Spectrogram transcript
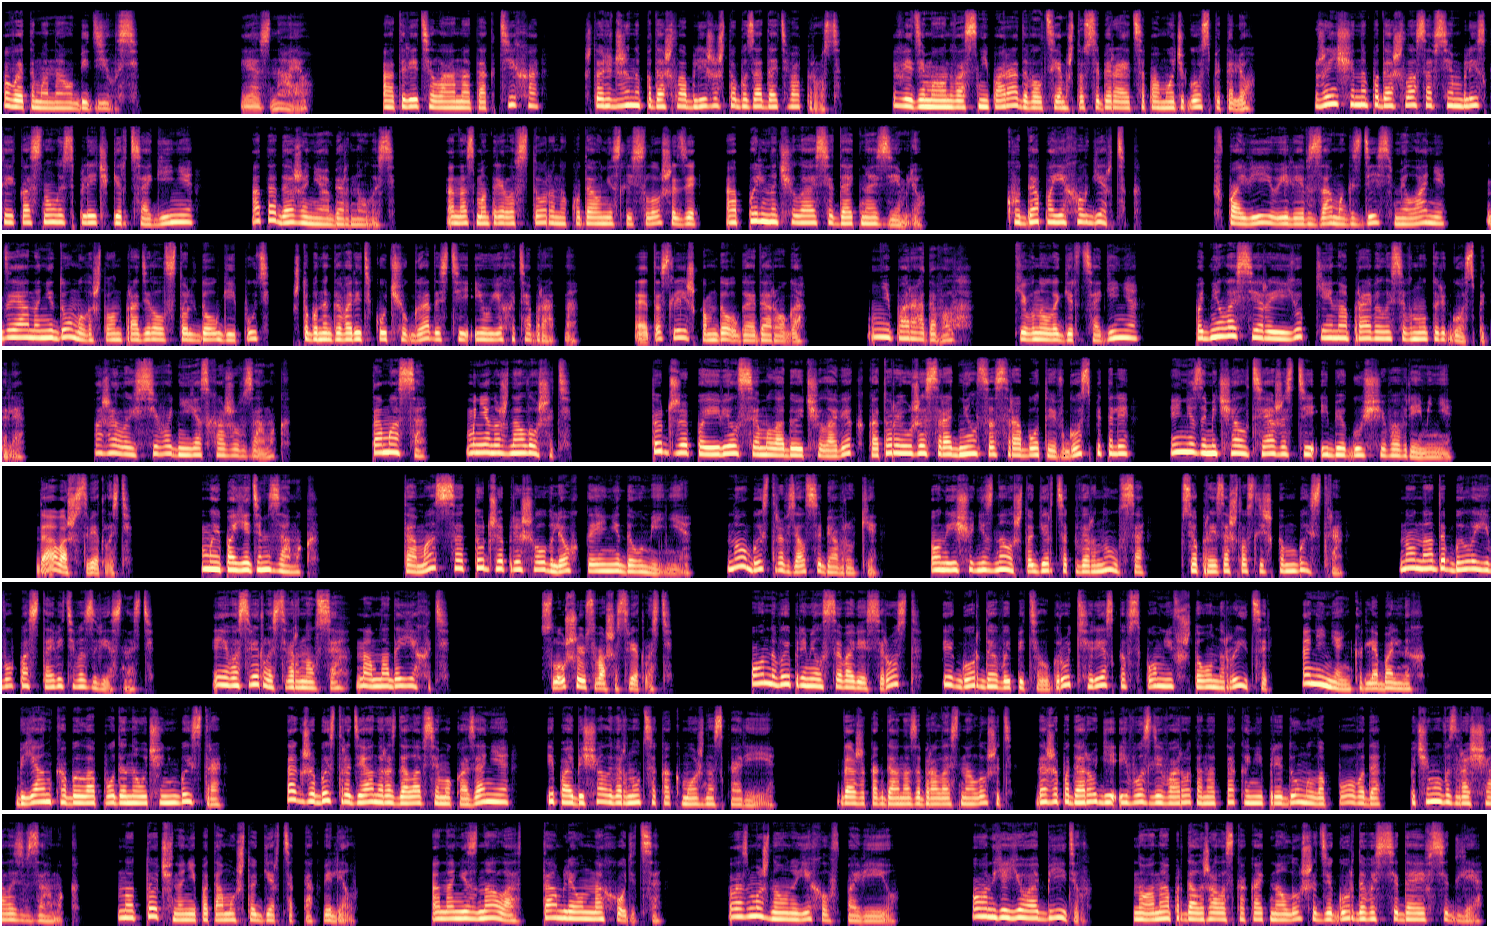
В этом она убедилась. «Я знаю», — ответила она так тихо, что Реджина подошла ближе, чтобы задать вопрос. «Видимо, он вас не порадовал тем, что собирается помочь госпиталю». Женщина подошла совсем близко и коснулась плеч герцогини, а та даже не обернулась. Она смотрела в сторону, куда унеслись лошади, а пыль начала оседать на землю. Куда поехал герцог? В Павию или в замок здесь, в Милане? Диана не думала, что он проделал столь долгий путь, чтобы наговорить кучу гадостей и уехать обратно. Это слишком долгая дорога. «Не порадовал», — кивнула герцогиня, подняла серые юбки и направилась внутрь госпиталя. «Пожалуй, сегодня я схожу в замок. Томаса, мне нужна лошадь». Тут же появился молодой человек, который уже сроднился с работой в госпитале и не замечал тяжести и бегущего времени. «Да, ваша светлость». «Мы поедем в замок». Томаса тут же пришел в легкое недоумение, но быстро взял себя в руки. Он еще не знал, что герцог вернулся, все произошло слишком быстро, но надо было его поставить в известность. «Его светлость вернулся, нам надо ехать». «Слушаюсь, ваша светлость». Он выпрямился во весь рост и гордо выпятил грудь, резко вспомнив, что он рыцарь, а не нянька для больных. Бьянка была подана очень быстро. Так же быстро Диана раздала всем указания и пообещала вернуться как можно скорее. Даже когда она забралась на лошадь, даже по дороге и возле ворот она так и не придумала повода, почему возвращалась в замок. Но точно не потому, что герцог так велел. Она не знала, там ли он находится. Возможно, он уехал в Павию. Он ее обидел, но она продолжала скакать на лошади, гордо восседая в седле.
